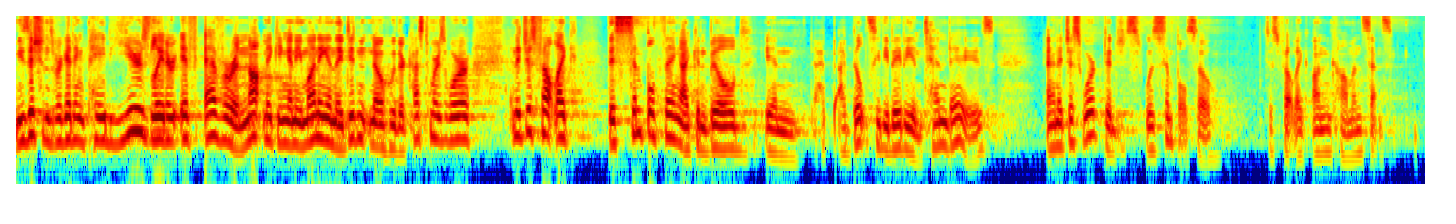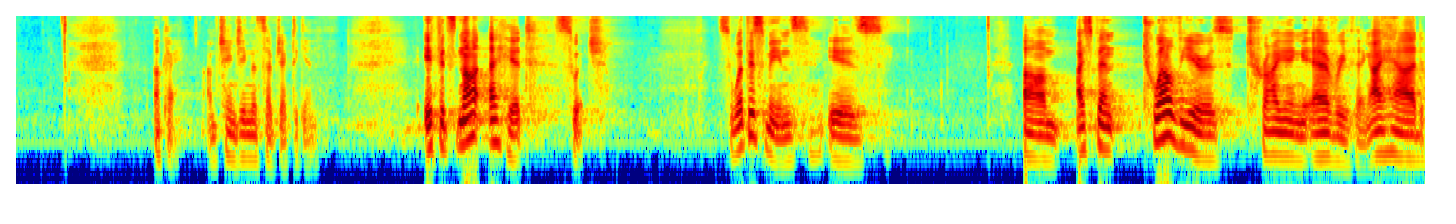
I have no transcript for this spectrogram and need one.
musicians were getting paid years later, if ever, and not making any money, and they didn't know who their customers were. And it just felt like this simple thing I can build in, I built CD Baby in 10 days, and it just worked. It just was simple, so it just felt like uncommon sense. Okay, I'm changing the subject again. If it's not a hit, switch. So, what this means is um, I spent 12 years trying everything. I had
